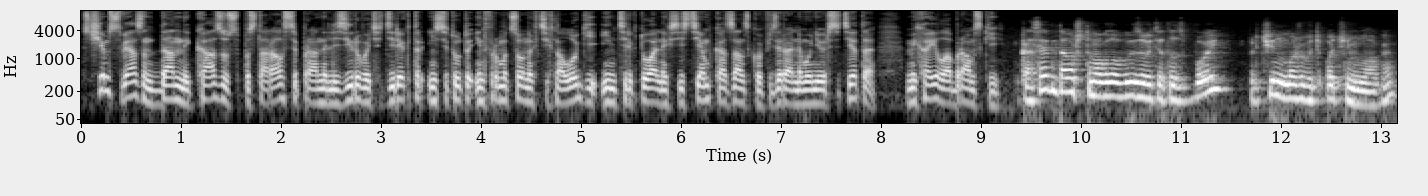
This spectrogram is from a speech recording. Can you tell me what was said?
С чем связан данный казус, постарался проанализировать директор Института информационных технологий и интеллектуальных систем Казанского федерального университета Михаил Абрамский. Касательно того, что могло вызвать этот сбой, причин может быть очень много.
